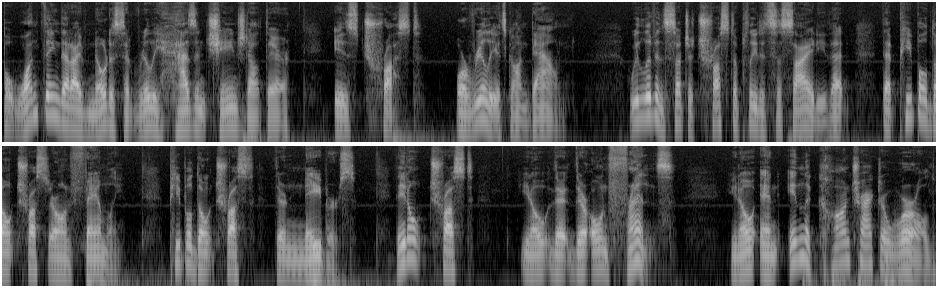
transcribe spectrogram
But one thing that I've noticed that really hasn't changed out there is trust, or really, it's gone down we live in such a trust depleted society that that people don't trust their own family. People don't trust their neighbors. They don't trust, you know, their their own friends. You know, and in the contractor world,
